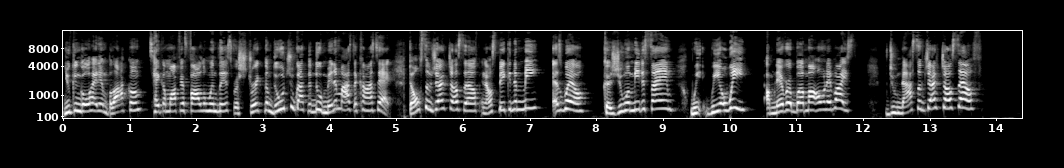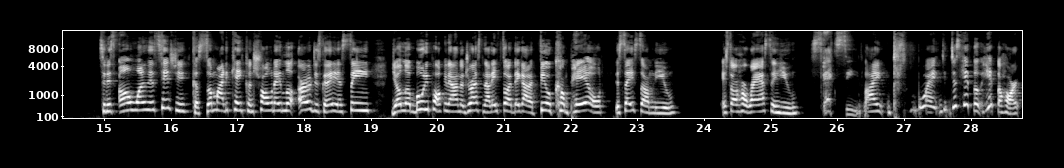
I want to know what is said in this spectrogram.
you can go ahead and block them, take them off your following list, restrict them, do what you got to do, minimize the contact. Don't subject yourself, and I'm speaking to me as well, because you and me the same. We we are we. I'm never above my own advice. Do not subject yourself to this unwanted attention because somebody can't control their little urges because they didn't see your little booty poking out in the dress. Now they like they gotta feel compelled to say something to you and start harassing you sexy. Like, boy, just hit the hit the heart.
